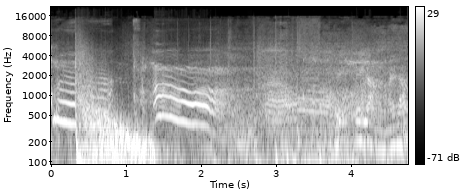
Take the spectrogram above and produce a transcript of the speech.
เอ้ออ้าวเฮ้ยได้หลังไหมหลัง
